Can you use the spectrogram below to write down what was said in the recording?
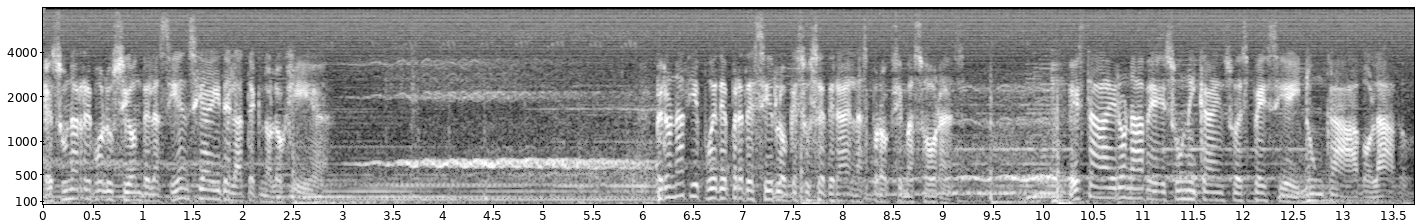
Es una revolución de la ciencia y de la tecnología. Pero nadie puede predecir lo que sucederá en las próximas horas. Esta aeronave es única en su especie y nunca ha volado.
